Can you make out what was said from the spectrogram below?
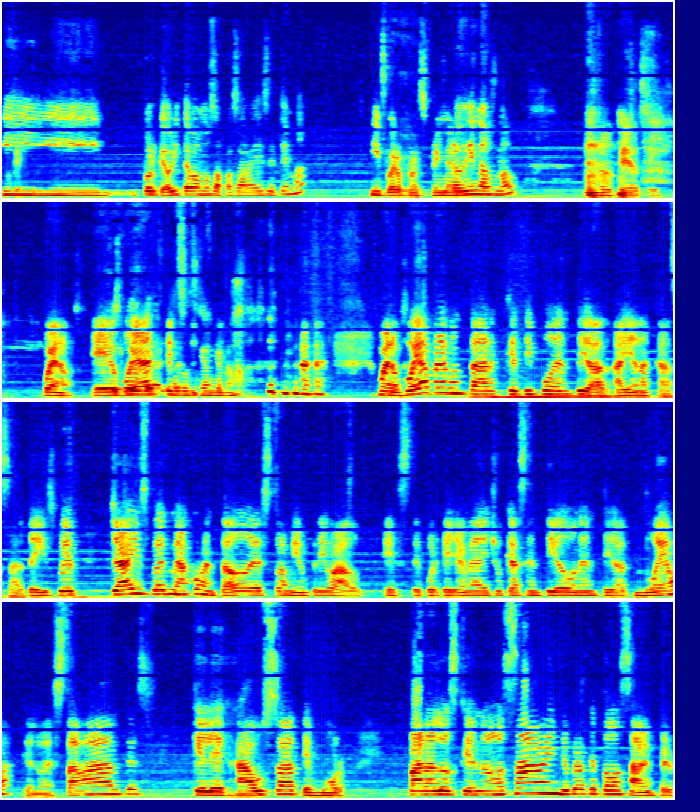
y porque ahorita vamos a pasar a ese tema. Y pero pues primero dinos, ¿no? Ok, ok. Bueno, eh, voy a que no. Bueno, voy a preguntar qué tipo de entidad hay en la casa de Isbeth. Ya Isbeth me ha comentado de esto a mí en privado, este, porque ella me ha dicho que ha sentido una entidad nueva que no estaba antes, que le causa temor. Para los que no saben, yo creo que todos saben, pero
